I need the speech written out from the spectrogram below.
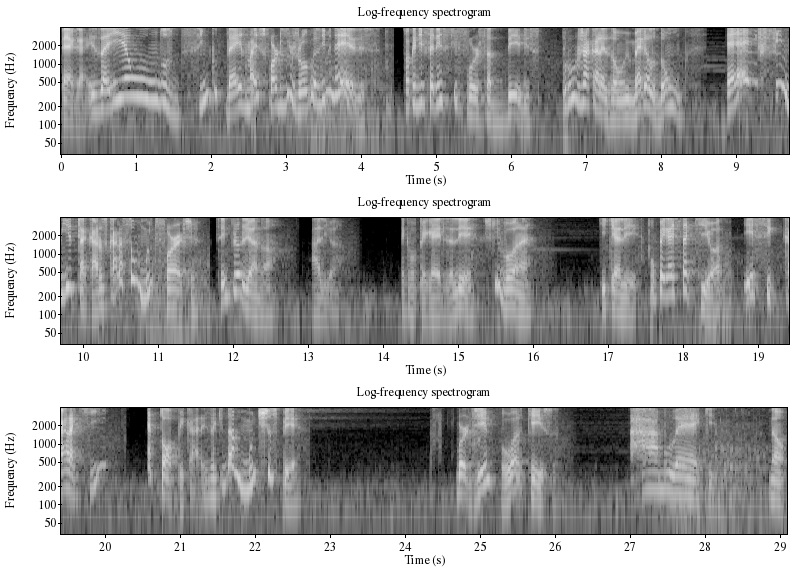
Pega. Esse daí é um dos 5, 10 mais fortes do jogo. Eu eliminei eles. Só que a diferença de força deles pro jacarezão e o megalodon é infinita, cara. Os caras são muito fortes. Sempre olhando, ó. Ali, ó. Será que eu vou pegar eles ali? Acho que vou, né? O que, que é ali? Vamos pegar esse daqui, ó. Esse cara aqui é top, cara. Esse daqui dá muito XP. Mordi. Boa. Que isso? Ah, moleque. Não.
